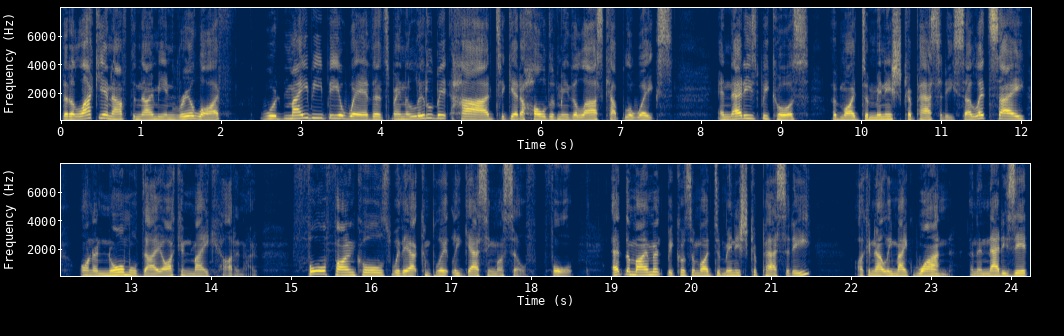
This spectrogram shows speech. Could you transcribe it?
That are lucky enough to know me in real life would maybe be aware that it's been a little bit hard to get a hold of me the last couple of weeks. And that is because of my diminished capacity. So let's say on a normal day, I can make, I don't know, four phone calls without completely gassing myself. Four. At the moment, because of my diminished capacity, I can only make one, and then that is it.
